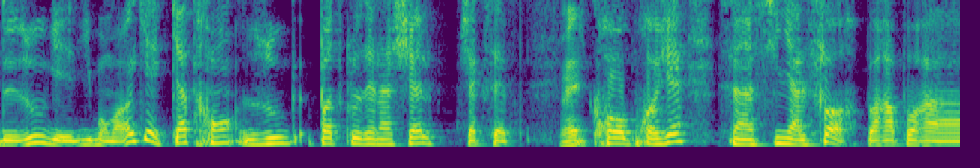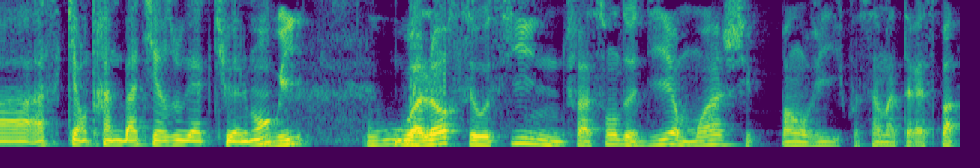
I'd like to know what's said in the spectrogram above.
de Zoug et il dit bon bah ok 4 ans Zoug pas de clause NHL j'accepte il croit au projet c'est un signal fort par rapport à, à ce qui est en train de bâtir Zoug actuellement oui ou alors c'est aussi une façon de dire moi j'ai pas envie quoi ça m'intéresse pas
